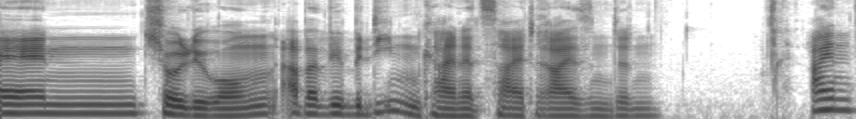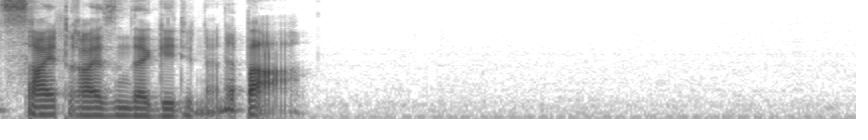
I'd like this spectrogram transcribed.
Entschuldigung, aber wir bedienen keine Zeitreisenden. Ein Zeitreisender geht in eine Bar.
